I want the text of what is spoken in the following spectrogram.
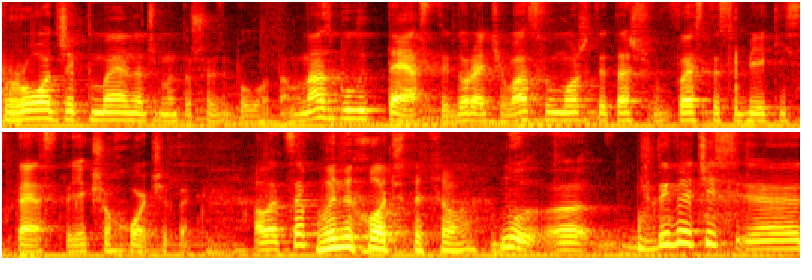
project менеджменту щось було. Там у нас були тести. До речі, у вас ви можете теж ввести собі якісь тести, якщо хочете. Але це Ви не хочете цього. ну е, Дивлячись, е,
